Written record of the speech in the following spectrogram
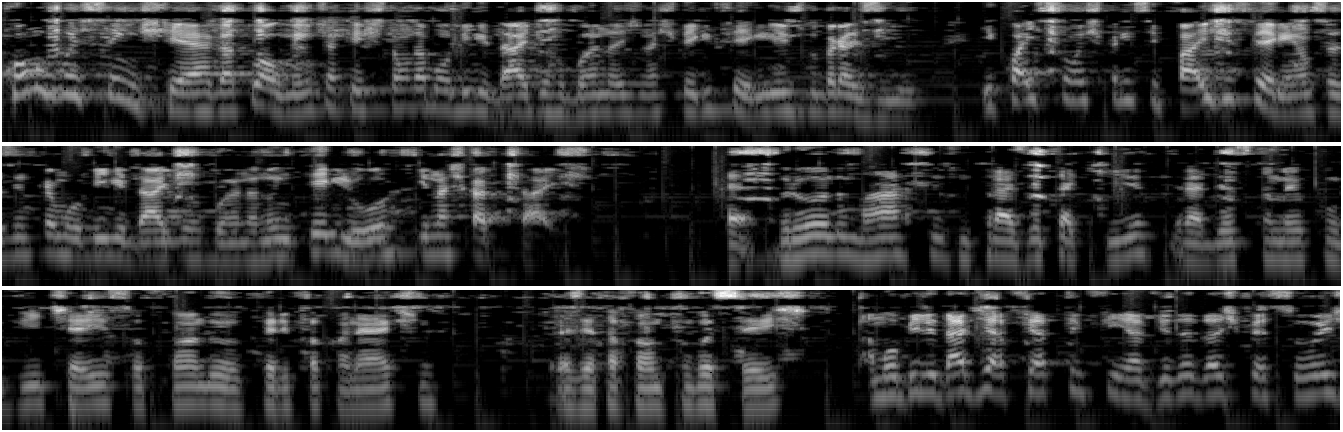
Como você enxerga atualmente a questão da mobilidade urbana nas periferias do Brasil? E quais são as principais diferenças entre a mobilidade urbana no interior e nas capitais? É, Bruno, Marcos, um prazer estar aqui. Agradeço também o convite aí, sou fã do Perifa Connection. Prazer estar falando com vocês. A mobilidade afeta, enfim, a vida das pessoas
